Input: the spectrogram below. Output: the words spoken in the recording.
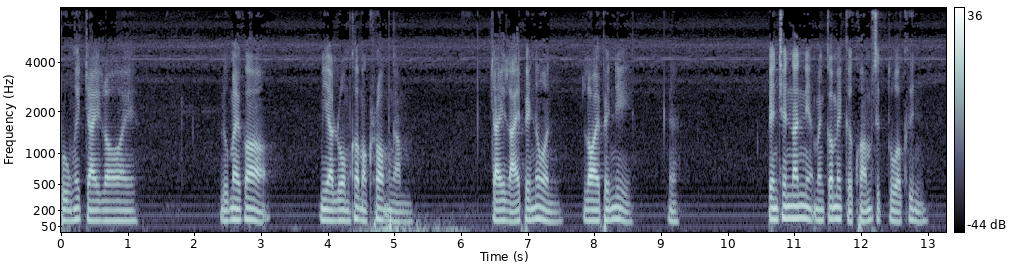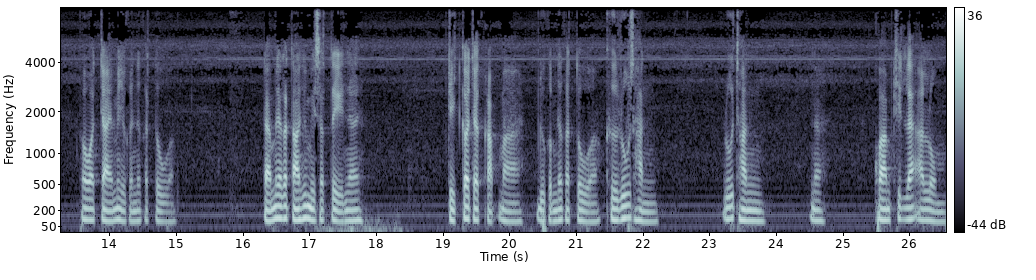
ปรุงให้ใจลอย หรือไม่ก็มีอารมณ์เข้ามาครอบงำ ใจไหลไปโน่นลอยไปนี่นะเป็นเช่นนั้นเนี่ยมันก็ไม่เกิดความรู้สึกตัวขึ้น เพราะว่าใจไม่อยู่กับเนื้อกับตัว แต่เมื่อก็ตามที่มีสตินะจิตก็จะกลับมาอยู่กับเนื้อกับตัว คือรู้ทัน รู้ทันนะความคิดและอารมณ์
